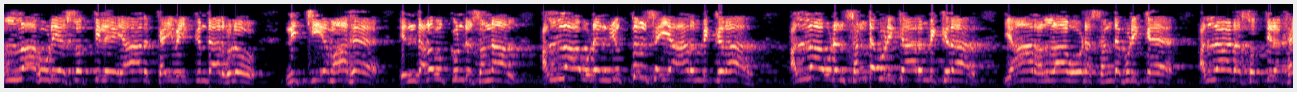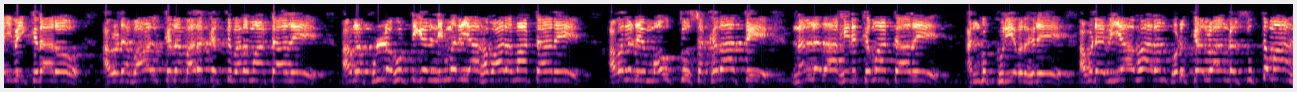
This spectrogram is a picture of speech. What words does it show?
அல்லாஹுடைய சொத்திலே யார் கை வைக்கின்றார்களோ நிச்சயமாக எந்த அளவுக்கு சொன்னால் அல்லாவுடன் யுத்தம் செய்ய ஆரம்பிக்கிறார். அல்லாவுடன் சண்டை பிடிக்க ஆரம்பிக்கிறார். யார் அல்லாவோட சண்டை பிடிக்க? அல்லாட சொத்தில கை வைக்கிறாரோ? அவருடைய வாழ்க்கையில வரக்கத்து வரமாட்டாரு. அவருடைய புள்ள குட்டிகள் நிம்மதியாக வாழ மாட்டாரு அவருடைய மௌத்து சக்கராத்து நல்லதாக இருக்க மாட்டாது. அன்புக்குரியவர்களே அவருடைய வியாபாரம் கொடுக்கல்வாங்க சுத்தமாக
